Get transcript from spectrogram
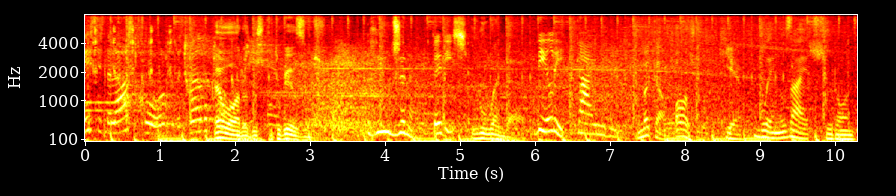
o'clock. hora dos portugueses. Rio de Janeiro, Paris, Luanda, Delhi, Cairo, Macau, Oslo, Kiev, Buenos Aires. Toronto,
